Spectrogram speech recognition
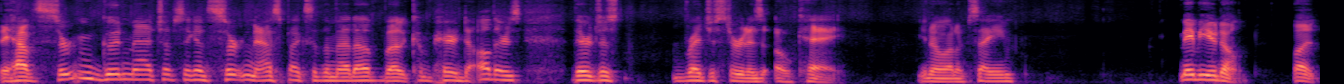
They have certain good matchups against certain aspects of the meta, but compared to others, they're just registered as okay. You know what I'm saying? Maybe you don't, but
